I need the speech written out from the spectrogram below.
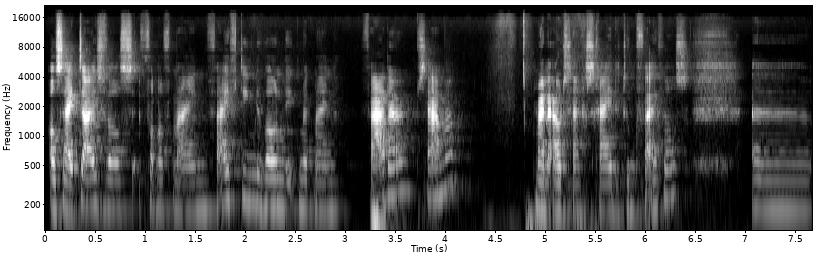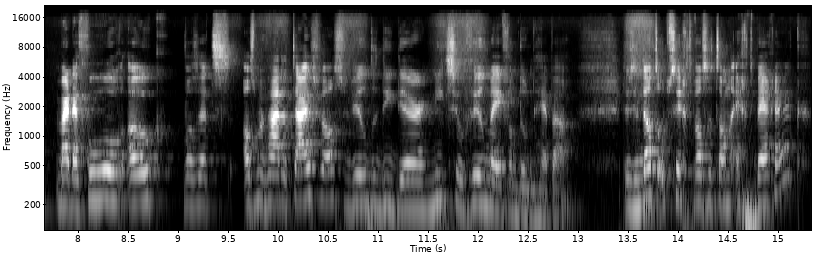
als hij thuis was, vanaf mijn vijftiende woonde ik met mijn vader samen. Mijn ouders zijn gescheiden toen ik vijf was. Eh, maar daarvoor ook was het, als mijn vader thuis was, wilde die er niet zoveel mee van doen hebben. Dus in dat opzicht was het dan echt werk.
